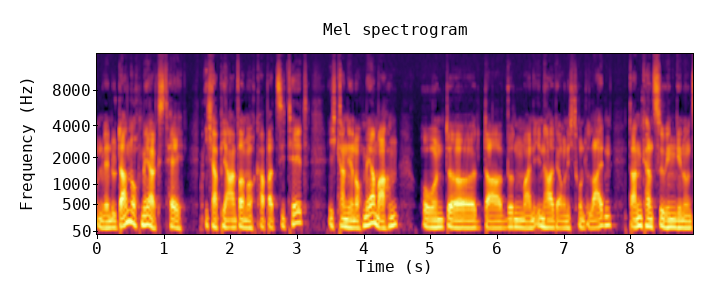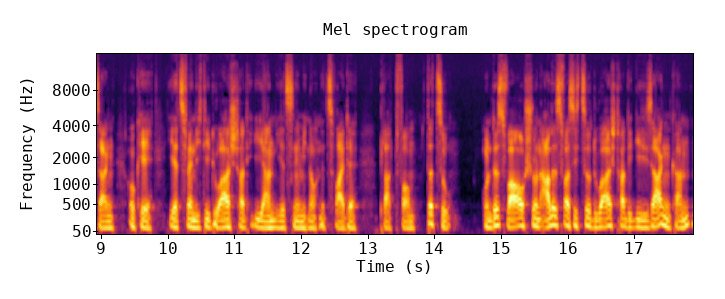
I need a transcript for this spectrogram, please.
Und wenn du dann noch merkst, hey, ich habe hier einfach noch Kapazität, ich kann hier noch mehr machen und äh, da würden meine Inhalte auch nicht drunter leiden, dann kannst du hingehen und sagen, okay, jetzt wende ich die Dualstrategie an, jetzt nehme ich noch eine zweite Plattform dazu. Und das war auch schon alles, was ich zur Dualstrategie sagen kann.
